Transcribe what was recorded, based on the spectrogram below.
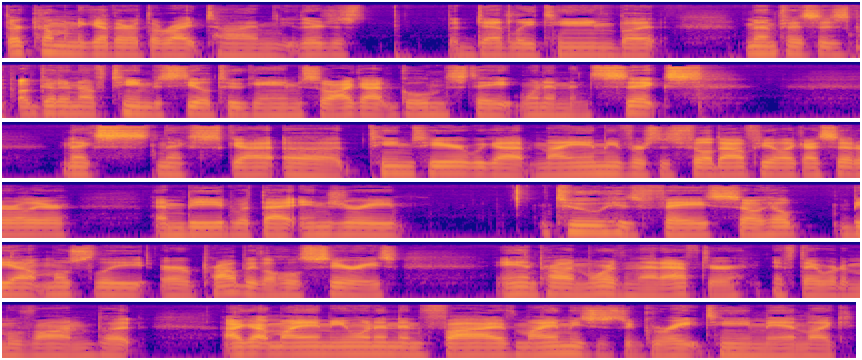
They're coming together at the right time. They're just a deadly team, but Memphis is a good enough team to steal two games. So I got Golden State winning in six. Next next guy, uh, teams here we got Miami versus Philadelphia. Like I said earlier, Embiid with that injury to his face, so he'll be out mostly or probably the whole series, and probably more than that after if they were to move on. But I got Miami winning in five. Miami's just a great team, man. Like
